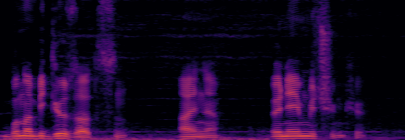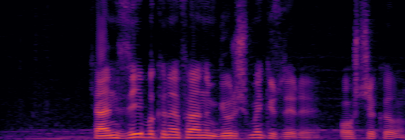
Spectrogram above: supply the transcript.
buna bir göz atsın. Aynen. Önemli çünkü. Kendinize iyi bakın efendim. Görüşmek üzere. Hoşçakalın.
